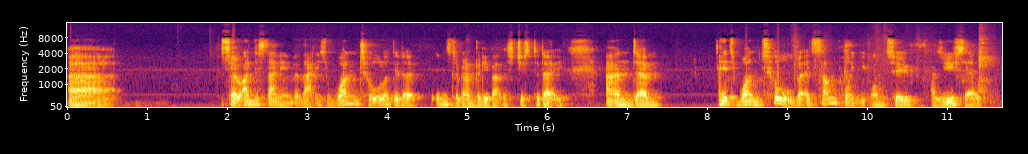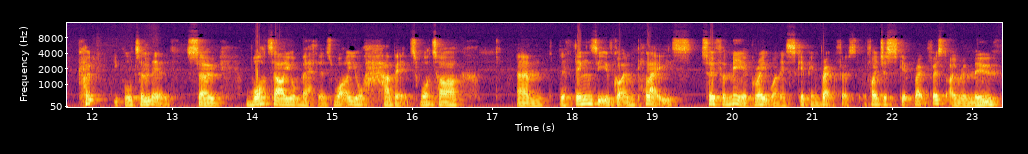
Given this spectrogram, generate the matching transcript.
Uh, so understanding that that is one tool. I did a Instagram video about this just today, and um, it's one tool. But at some point, you want to, as you said, coach people to live. So, what are your methods? What are your habits? What are um, the things that you've got in place? So, for me, a great one is skipping breakfast. If I just skip breakfast, I remove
